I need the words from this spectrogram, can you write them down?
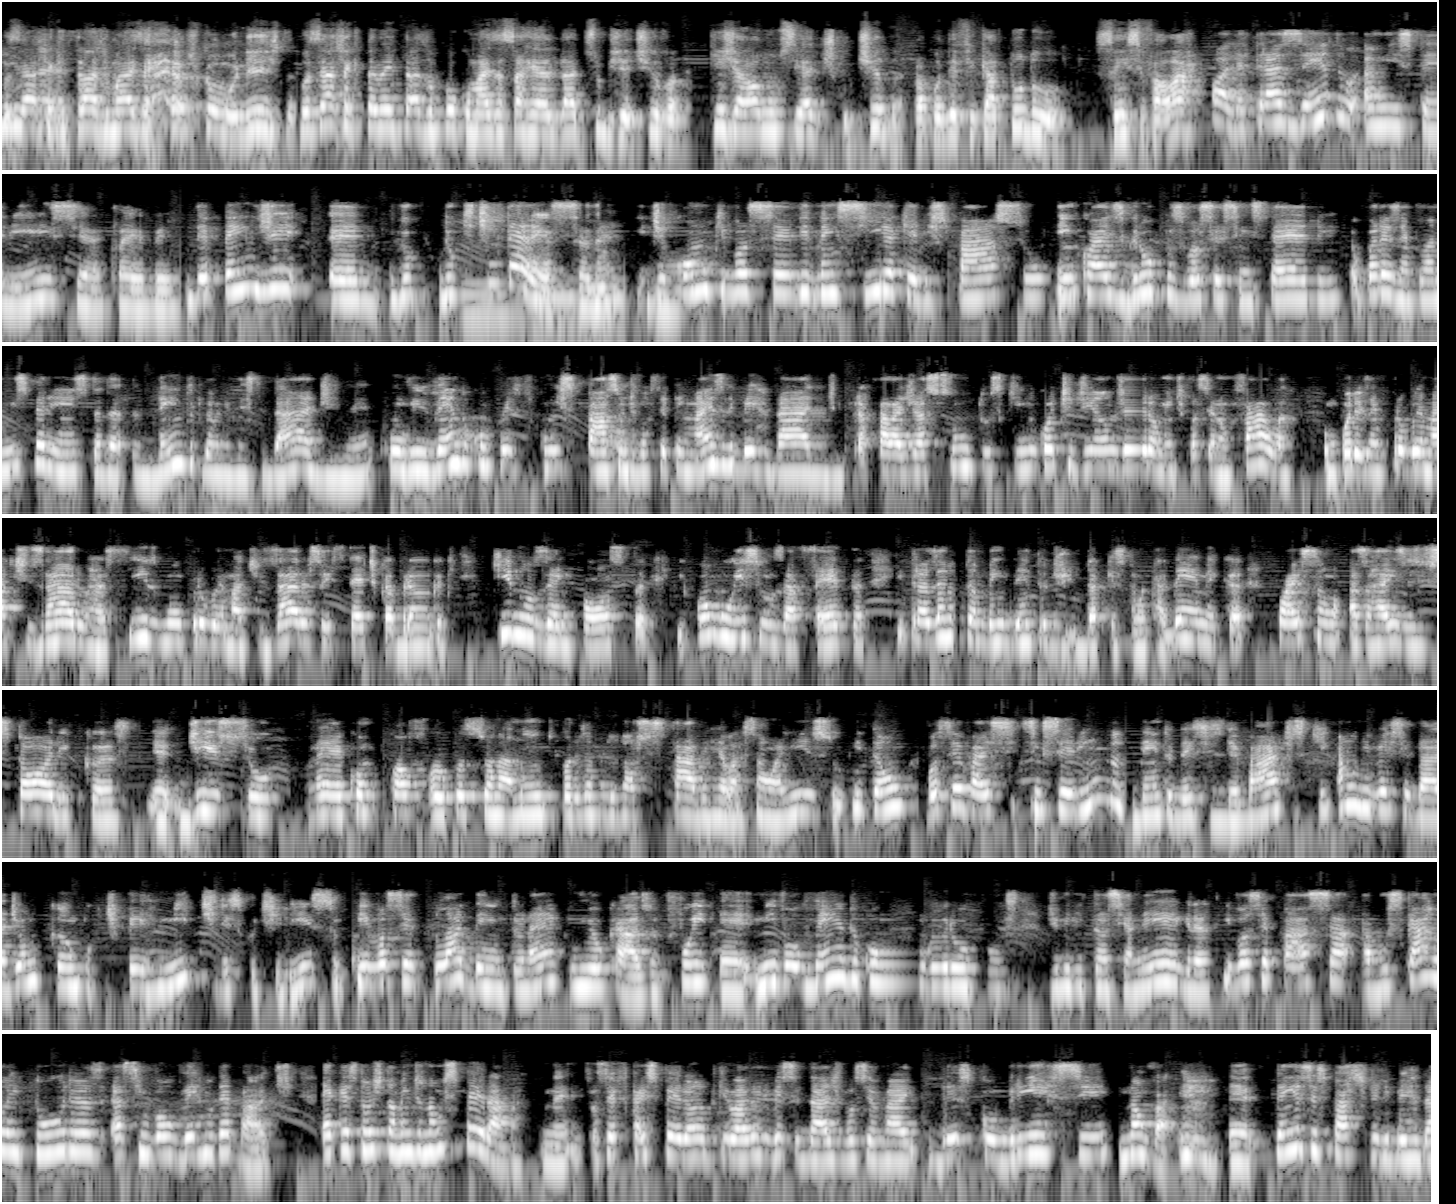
Os Você acha que traz mais é, os comunistas? Você acha que também traz um pouco mais essa realidade subjetiva, que em geral não se é discutida, para poder ficar tudo sem se falar? Olha, trazendo a minha experiência, Kleber, depende é, do, do que te interessa, né? E de como que você vivencia aquele espaço, em quais grupos você se insere. Eu, por exemplo, na minha experiência da, dentro da universidade, né, convivendo com, com um espaço onde você tem mais liberdade para falar de assuntos que no cotidiano geralmente você não fala, como, por exemplo, problematizar o racismo, problematizar essa estética branca que, que nos é imposta e como isso nos afeta, e trazendo também dentro de, da questão acadêmica quais são as raízes históricas eh, disso, né, como, qual foi o posicionamento, por exemplo, do nosso Estado em relação a isso. Então, você vai se, se inserindo dentro desses debates, que a universidade é um campo que te permite discutir isso, e você lá dentro, né, no meu caso, fui é, me envolvendo com grupos de militância negra, e você passa a buscar leituras, a se envolver no debate. É questão de, também de não esperar, né? Se você ficar esperando que lá na universidade você vai descobrir-se, não vai. É, tem esse espaço de liberdade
